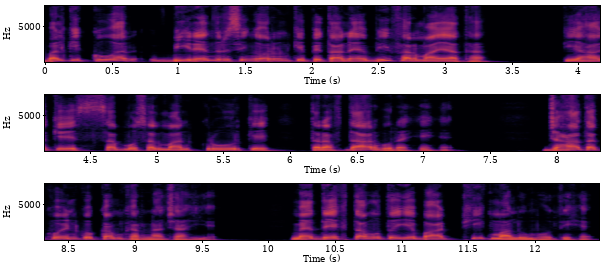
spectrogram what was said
बल्कि कुंवर बीरेंद्र सिंह और उनके पिता ने अभी फरमाया था कि यहाँ के सब मुसलमान क्रूर के तरफदार हो रहे हैं। जहाँ तक हो इनको कम करना चाहिए। मैं देखता हूँ तो ये बात ठीक मालूम होती है।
